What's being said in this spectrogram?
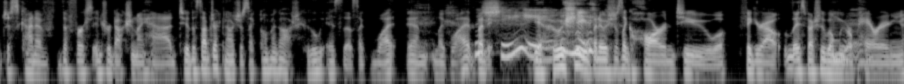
just kind of the first introduction I had to the subject and I was just like, "Oh my gosh, who is this? Like what?" and like what? Who's but she? yeah, who is she? But it was just like hard to figure out, especially when we were Mhm. pairing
